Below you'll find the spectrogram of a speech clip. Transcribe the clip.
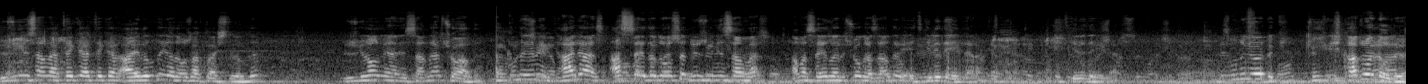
Düzgün insanlar teker teker ayrıldı ya da uzaklaştırıldı. Düzgün olmayan insanlar çoğaldı. Hakkında yemek hala az sayıda da olsa düzgün insan var ama sayıları çok azaldı ve etkili değiller artık. Etkili değiller. Biz bunu gördük. Çünkü iş kadroyla oluyor.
